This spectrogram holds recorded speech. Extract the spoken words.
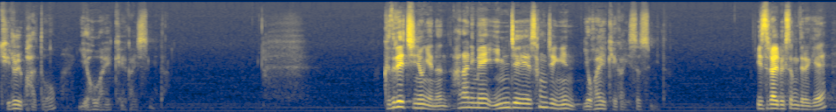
뒤를 봐도 여호와의 교회가 있습니다. 그들의 진영에는 하나님의 임재의 상징인 여호와의 궤가 있었습니다. 이스라엘 백성들에게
